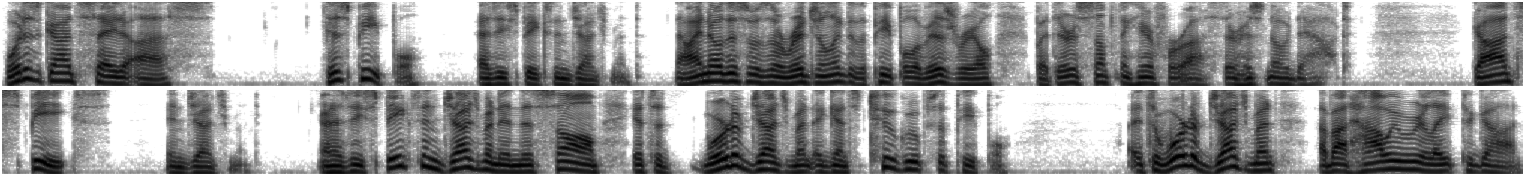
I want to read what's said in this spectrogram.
What does God say to us, his people, as he speaks in judgment? Now, I know this was originally to the people of Israel, but there is something here for us. There is no doubt. God speaks in judgment. And as he speaks in judgment in this psalm, it's a word of judgment against two groups of people. It's a word of judgment about how we relate to God.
